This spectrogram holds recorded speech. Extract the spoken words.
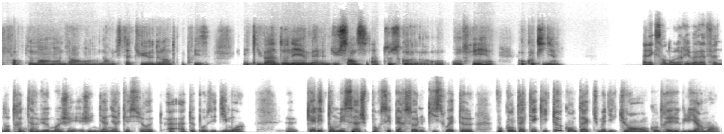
fortement dans, le statut de l'entreprise et qui va donner euh, ben, du sens à tout ce qu'on fait au quotidien. Alexandre, on arrive à la fin de notre interview. Moi, j'ai une dernière question à, te poser. Dis-moi, euh, quel est ton message pour ces personnes qui souhaitent euh, vous contacter, qui te contactent? Tu m'as dit que tu en rencontrais régulièrement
